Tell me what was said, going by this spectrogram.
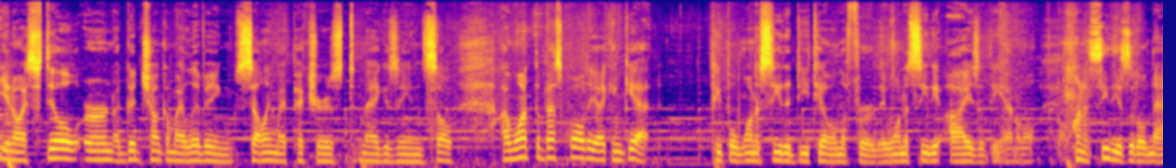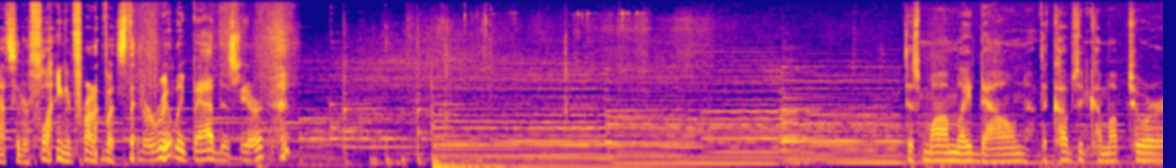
You know, I still earn a good chunk of my living selling my pictures to magazines. So I want the best quality I can get. People want to see the detail in the fur. They want to see the eyes of the animal. I want to see these little gnats that are flying in front of us that are really bad this year. This mom laid down. The cubs had come up to her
